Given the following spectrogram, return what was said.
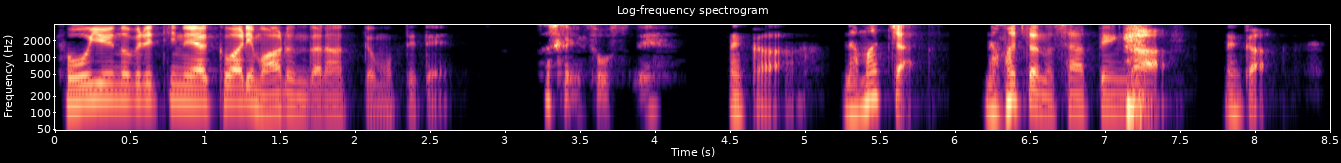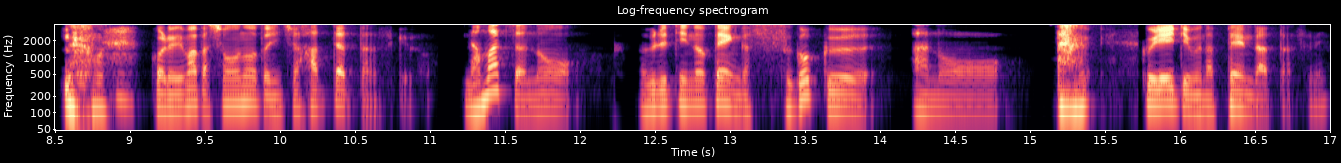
そういうノベルティの役割もあるんだなって思ってて。確かにそうっすね。なんか、生茶。生茶のシャーペンが、なんか、これまたショーノートに一応貼ってあったんですけど、生茶のノベルティのペンがすごく、あの、クリエイティブなペンだったんですね。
